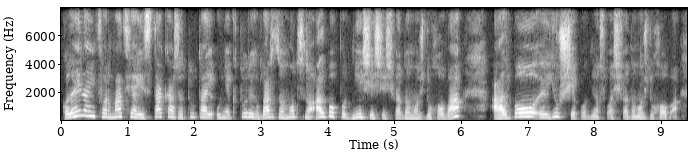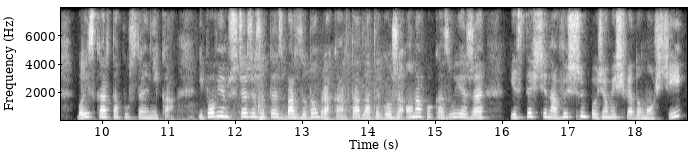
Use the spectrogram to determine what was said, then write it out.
Kolejna informacja jest taka, że tutaj u niektórych bardzo mocno albo podniesie się świadomość duchowa, albo y, już się podniosła świadomość duchowa, bo jest karta pustelnika. I powiem szczerze, że to jest bardzo dobra karta, dlatego że ona pokazuje, że jesteście na wyższym poziomie świadomości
